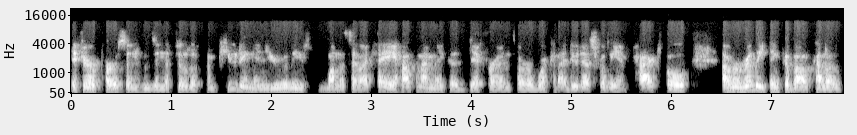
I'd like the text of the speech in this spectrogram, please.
if you're a person who's in the field of computing and you really want to say like, hey, how can I make a difference or what can I do that's really impactful? I would really think about kind of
